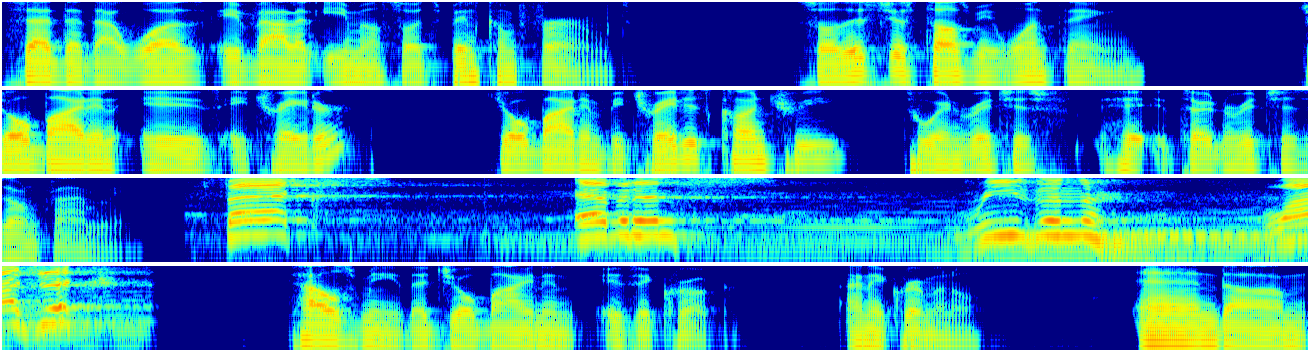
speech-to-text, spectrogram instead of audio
said that that was a valid email, so it's been confirmed. So this just tells me one thing: Joe Biden is a traitor. Joe Biden betrayed his country, to enrich his to enrich his own family. Facts, evidence, reason, logic tells me that Joe Biden is a crook and a criminal. And um,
